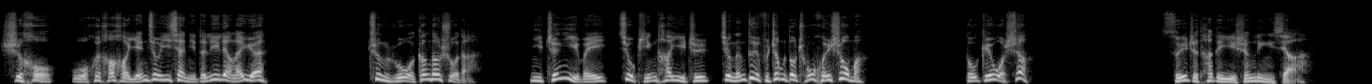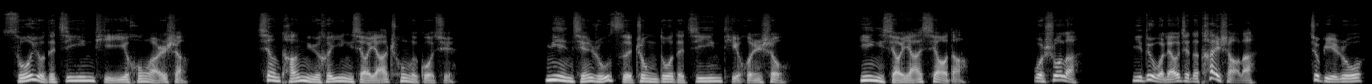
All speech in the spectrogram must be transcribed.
事后我会好好研究一下你的力量来源。正如我刚刚说的，你真以为就凭他一只就能对付这么多虫魂兽吗？都给我上！随着他的一声令下，所有的基因体一哄而上，向唐女和应小牙冲了过去。面前如此众多的基因体魂兽，应小牙笑道：“我说了，你对我了解的太少了。就比如，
